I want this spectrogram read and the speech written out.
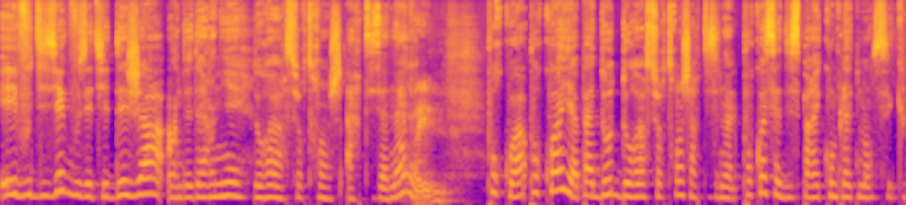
Et vous disiez que vous étiez déjà un des derniers d'horreur sur tranche artisanale. Oui. Pourquoi? Pourquoi il n'y a pas d'autres d'horreur sur tranche artisanale? Pourquoi ça disparaît complètement? C'est que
